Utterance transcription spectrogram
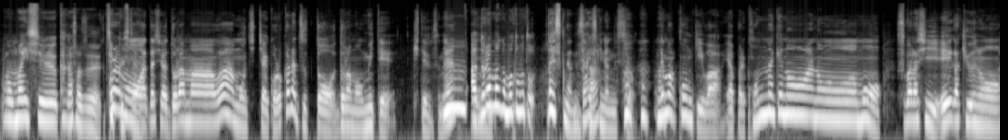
もう毎週欠かさずチこれェックしても私はドラマはもうちっちゃい頃からずっとドラマを見てきてるんですね。うん。あ、うん。ドラマがもともと大好きなんですか？大好きなんですよ。でまあ今期はやっぱりこんだけのあのーもう素晴らしい映画級の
